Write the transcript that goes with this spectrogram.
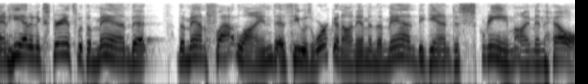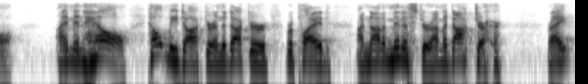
And he had an experience with a man that the man flatlined as he was working on him, and the man began to scream, I'm in hell. I'm in hell. Help me, doctor. And the doctor replied, I'm not a minister, I'm a doctor. right?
